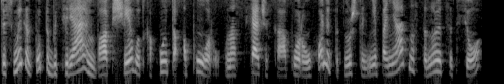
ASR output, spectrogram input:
то есть мы как будто бы теряем вообще вот какую-то опору. У нас всяческая опора уходит, потому что непонятно становится все,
